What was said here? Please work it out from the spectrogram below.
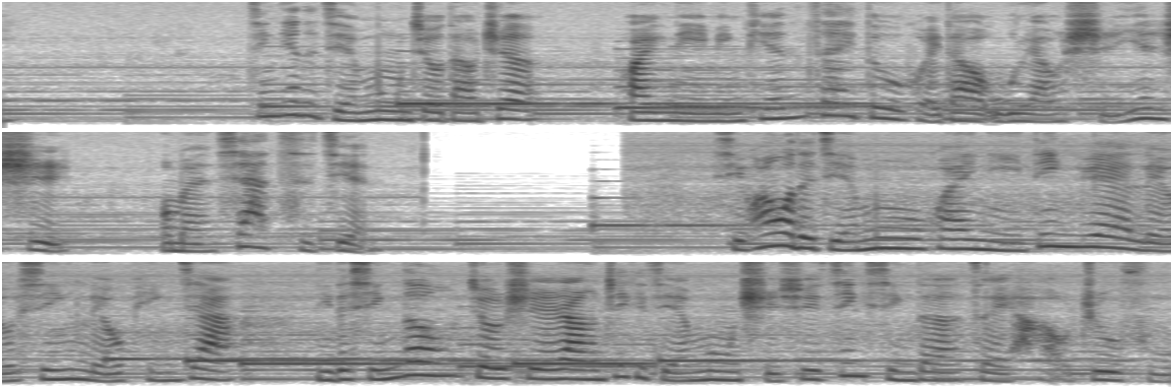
今天的节目就到这，欢迎你明天再度回到无聊实验室。我们下次见。喜欢我的节目，欢迎你订阅、留心、留评价。你的行动就是让这个节目持续进行的最好祝福。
